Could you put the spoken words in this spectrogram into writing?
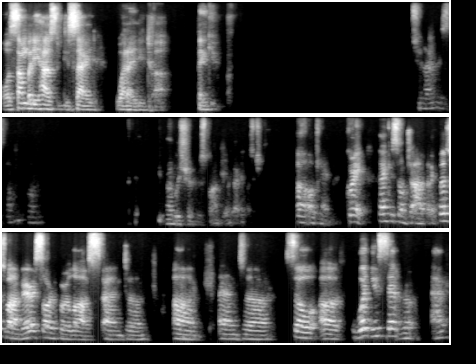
Or somebody has to decide what I need to have. Thank you. Should I respond? or- You probably should respond to that question. Oh, okay, great. Thank you so much. Uh, First of all, I'm very sorry for your loss and, um, uh, and, uh, so, uh, what you said re-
